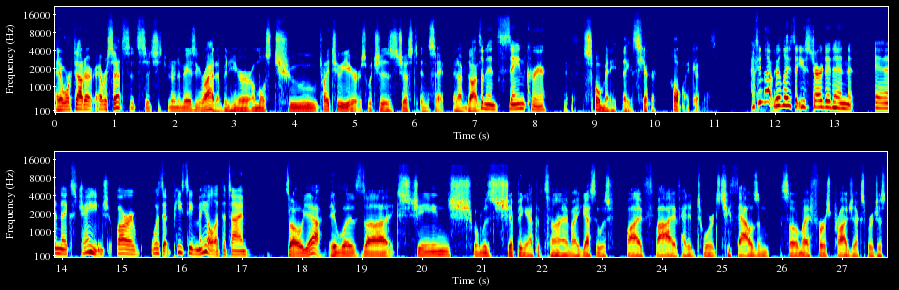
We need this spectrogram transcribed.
And it worked out ever since. It's it's just been an amazing ride. I've been here almost two, 22 years, which is just insane. And I've done It's an insane career. so many things here. Oh my goodness. I did not realize that you started in in exchange, or was it PC Mail at the time? So yeah, it was uh exchange what was shipping at the time. I guess it was five five headed towards two thousand. So my first projects were just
